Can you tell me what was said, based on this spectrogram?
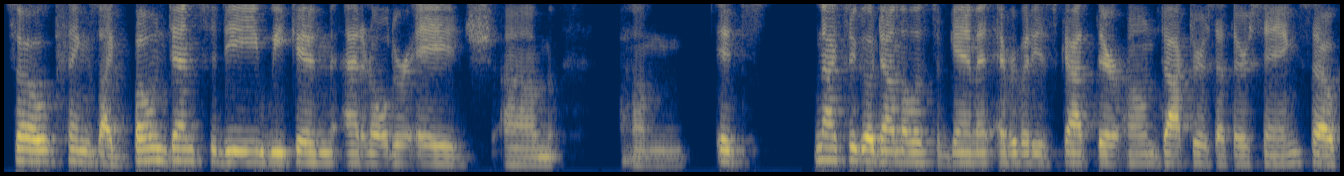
So things like bone density weaken at an older age. Um, um, it's not to go down the list of gamut. Everybody's got their own doctors that they're seeing. So,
